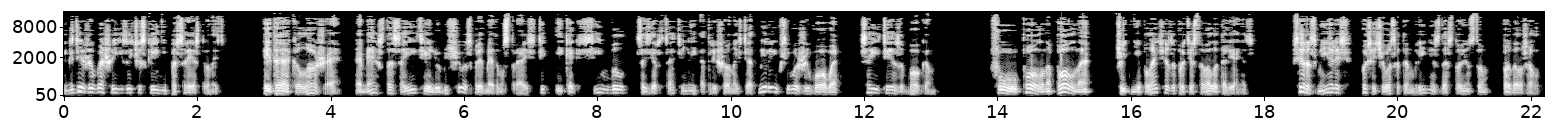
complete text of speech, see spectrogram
где же ваша языческая непосредственность? Итак, ложа — место соития любящего с предметом страсти и как символ созерцательной отрешенности от мира и всего живого, соития с Богом. «Фу, полно, полно!» — чуть не плача запротестовал итальянец. Все рассмеялись, после чего Сатамбрини с достоинством продолжал.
